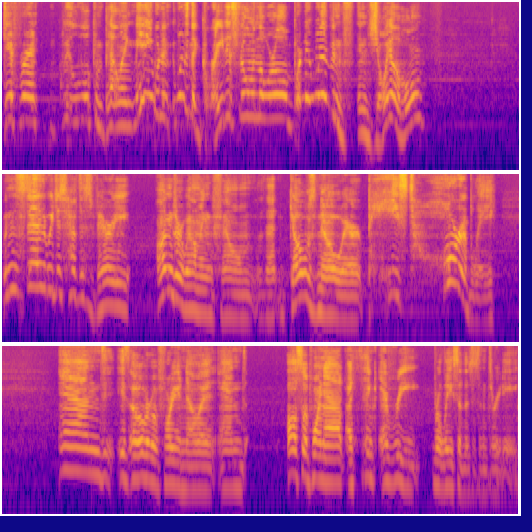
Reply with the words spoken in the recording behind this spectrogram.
different, a little compelling. Maybe it wouldn't, it wouldn't have been the greatest film in the world, but it would have been enjoyable. But instead, we just have this very underwhelming film that goes nowhere, paced horribly, and is over before you know it. And also point out, I think every release of this is in 3D.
